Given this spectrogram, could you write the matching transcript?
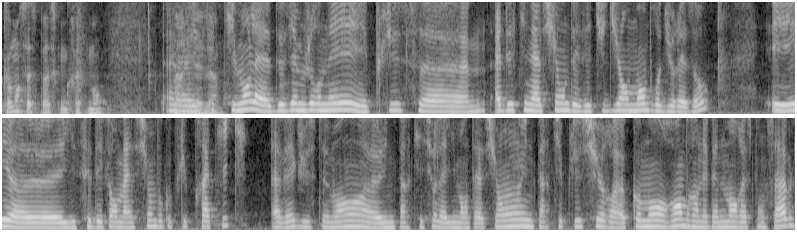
Comment ça se passe concrètement Euh, effectivement, la deuxième journée est plus euh, à destination des étudiants membres du réseau. Et euh, c'est des formations beaucoup plus pratiques, avec justement euh, une partie sur l'alimentation, une partie plus sur comment rendre un événement responsable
